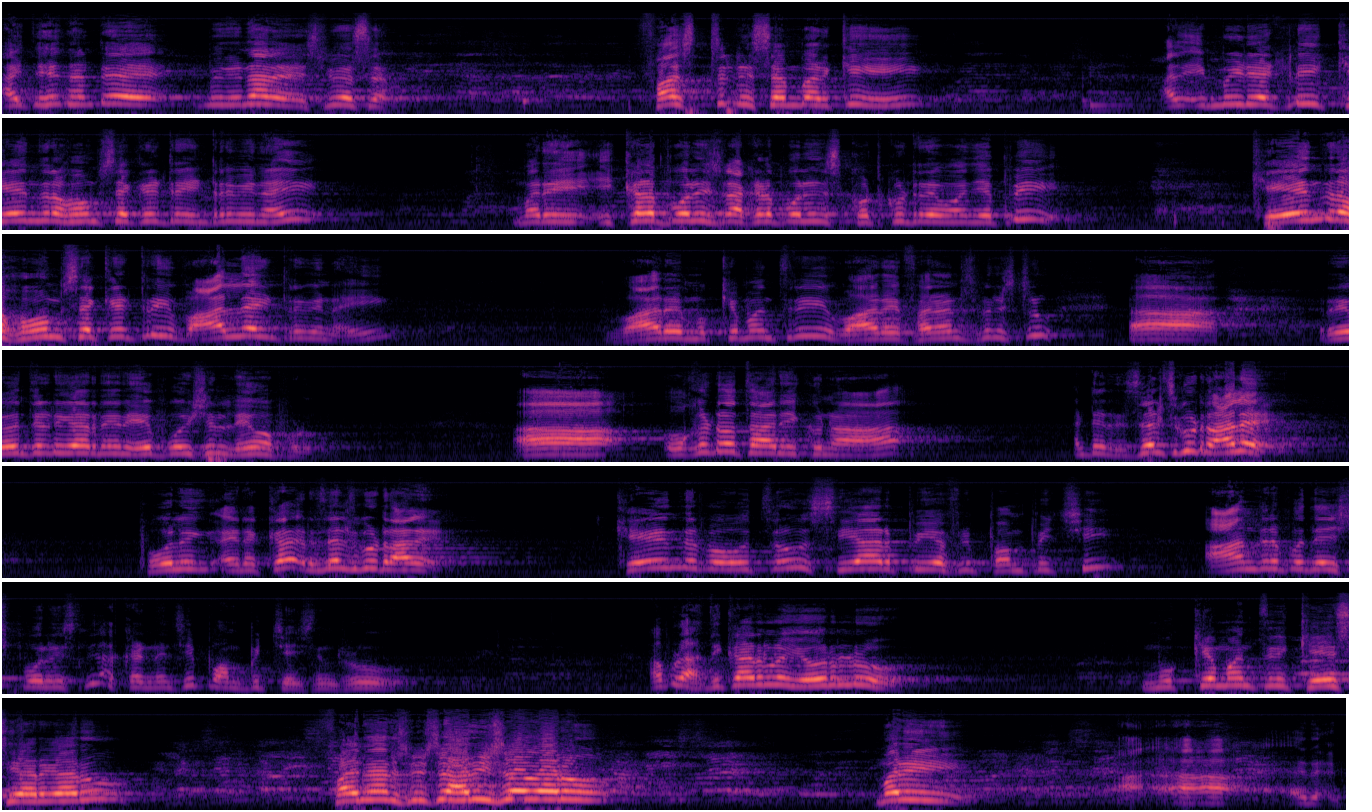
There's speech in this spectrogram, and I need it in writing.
అయితే ఏంటంటే మీరు వినాలి ఎస్పీఎస్ సార్. ఫస్ట్ డిసెంబర్కి అది ఇమ్మీడియట్లీ కేంద్ర హోమ్ సెక్రటరీ ఇంటర్వ్యూన్ అయ్యి మరి ఇక్కడ పోలీసులు అక్కడ పోలీసు కొట్టుకుంటారేమో అని చెప్పి కేంద్ర హోమ్ సెక్రటరీ వాళ్ళే ఇంటర్వ్యూన్ అయ్యి వారే ముఖ్యమంత్రి వారే ఫైనాన్స్ మినిస్టర్ రేవంత్ రెడ్డి గారు నేను ఏ పొజిషన్ లేవు అప్పుడు. ఒకటో తారీఖున అంటే రిజల్ట్స్ కూడా రాలే. పోలింగ్ అయినాక రిజల్ట్స్ కూడా రాలే. కేంద్ర ప్రభుత్వం సిఆర్పిఎఫ్ని పంపించి ఆంధ్రప్రదేశ్ పోలీస్ని అక్కడి నుంచి పంపించేసినారు. అప్పుడు అధికారంలో ఎవరు ముఖ్యమంత్రి కేసీఆర్ గారు ఫైనాన్స్ మినిస్టర్ హరీష్ రావు గారు. మరి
